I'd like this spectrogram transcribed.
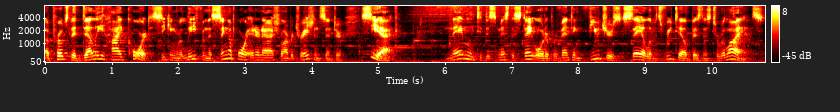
approached the Delhi High Court seeking relief from the Singapore International Arbitration Center, SIAC, namely to dismiss the stay order preventing Future's sale of its retail business to Reliance.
